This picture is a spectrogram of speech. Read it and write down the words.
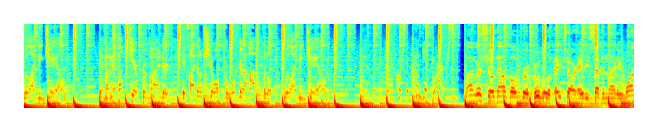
will I be jailed? If I'm a healthcare provider, if I don't show up for work at a Congress shall now vote for approval of H.R. 8791,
